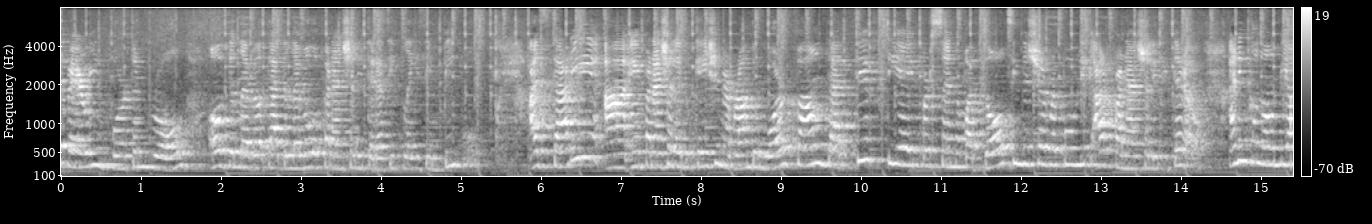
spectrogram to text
the very important role of the level that the level of financial literacy plays in people. A study uh, in financial education around the world found that 58% of adults in the Czech Republic are financially literate, and in Colombia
